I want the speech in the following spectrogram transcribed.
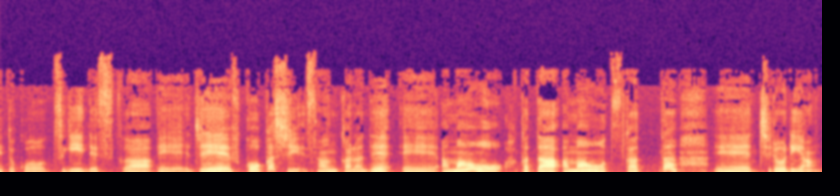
ー、とこう次ですが、えー JA 福岡市さんからで、えー、あまおう博多あまおうを使った、えーチロリアン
